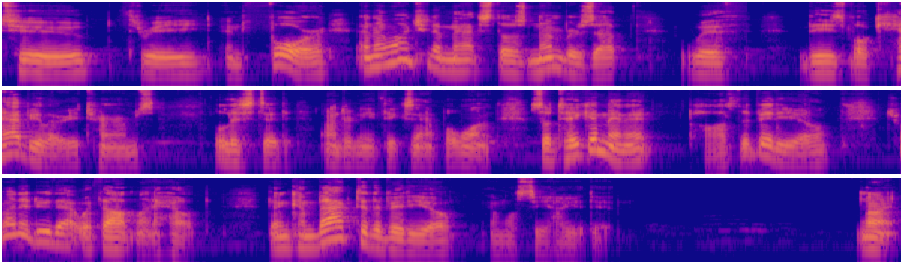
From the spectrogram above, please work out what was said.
2, 3, and 4, and I want you to match those numbers up with these vocabulary terms listed underneath example 1. So take a minute, pause the video, try to do that without my help. Then come back to the video and we'll see how you did. All right,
